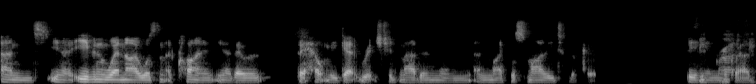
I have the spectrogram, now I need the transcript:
and you know, even when I wasn't a client, you know, they were they helped me get Richard Madden and, and Michael Smiley to look at being in the grad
